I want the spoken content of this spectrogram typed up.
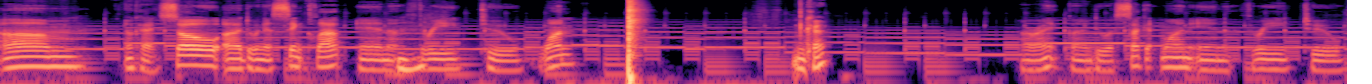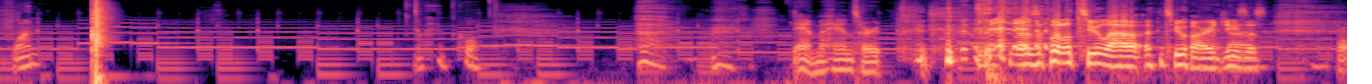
Um. Okay, so uh, doing a sync clap in Mhm. three, two, one. Okay. All right, gonna do a second one in three, two, one. Okay, cool. Damn, my hands hurt. that was a little too loud, too hard. God. Jesus. Wow.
